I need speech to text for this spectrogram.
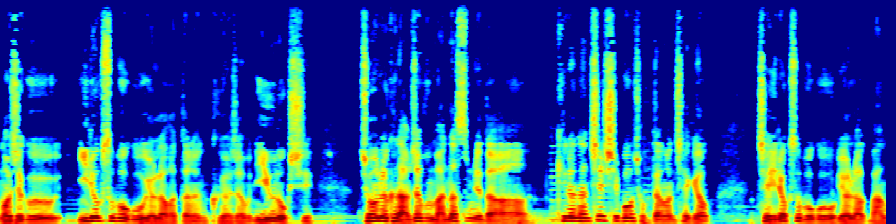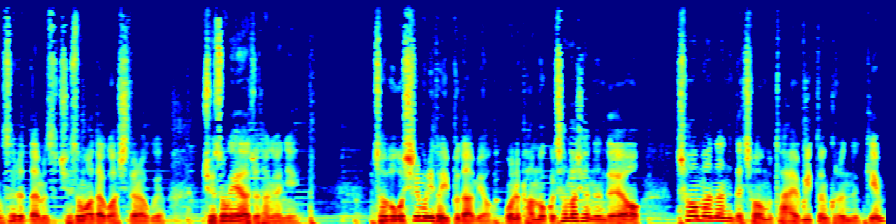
어제 그 이력서 보고 연락 왔다는 그 여자분 이은옥 씨 저 오늘 그 남자분 만났습니다. 키는 한 75 적당한 체격 제 이력서 보고 연락 망설였다면서 죄송하다고 하시더라고요. 죄송해야죠, 당연히. 저보고 실물이 더 이쁘다며 오늘 밥 먹고 차 마셨는데요. 처음 만났는데 처음부터 알고 있던 그런 느낌?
